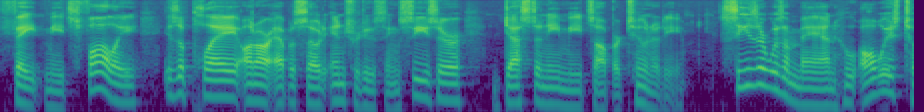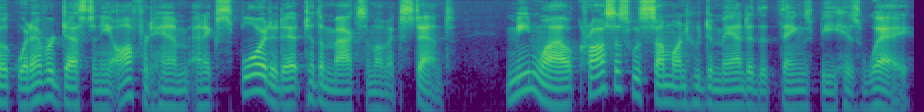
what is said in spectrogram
Fate Meets Folly, is a play on our episode introducing Caesar, Destiny Meets Opportunity. Caesar was a man who always took whatever destiny offered him and exploited it to the maximum extent. Meanwhile, Crassus was someone who demanded that things be his way,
